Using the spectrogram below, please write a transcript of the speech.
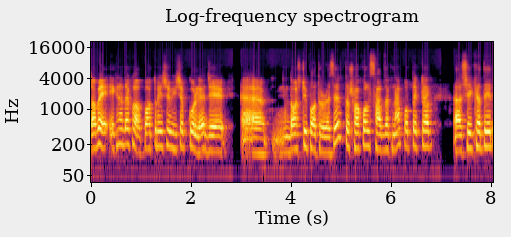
তবে এখানে দেখো পত্র হিসেবে হিসাব করলে যে দশটি পত্র রয়েছে, তো সকল সাবজেক্ট না, প্রত্যেকটার শিক্ষার্থীর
